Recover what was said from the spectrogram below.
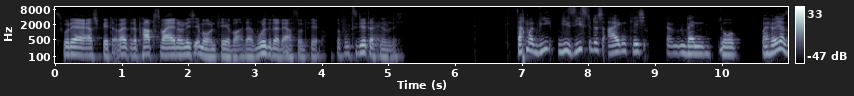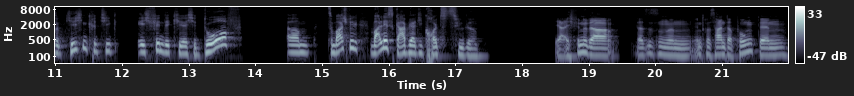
Das wurde ja erst später. Weißt du, der Papst war ja noch nicht immer unfehlbar. Da wurde dann erst unfehlbar. So funktioniert das nämlich. Sag mal, wie, wie siehst du das eigentlich, ähm, wenn so, man hört ja so Kirchenkritik, ich finde Kirche doof. Ähm, zum Beispiel, weil es gab ja die Kreuzzüge. Ja, ich finde da, das ist ein interessanter Punkt, denn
